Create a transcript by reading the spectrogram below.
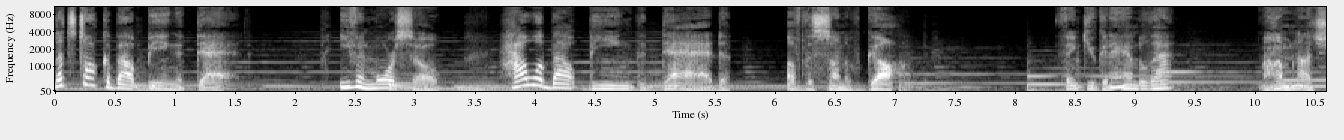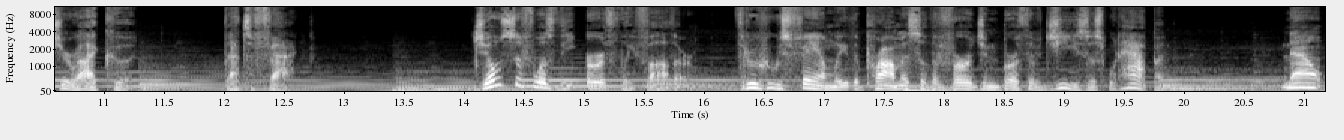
Let's talk about being a dad. Even more so, how about being the dad of the Son of God? Think you could handle that? I'm not sure I could. That's a fact. Joseph was the earthly father, through whose family the promise of the virgin birth of Jesus would happen. Now,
